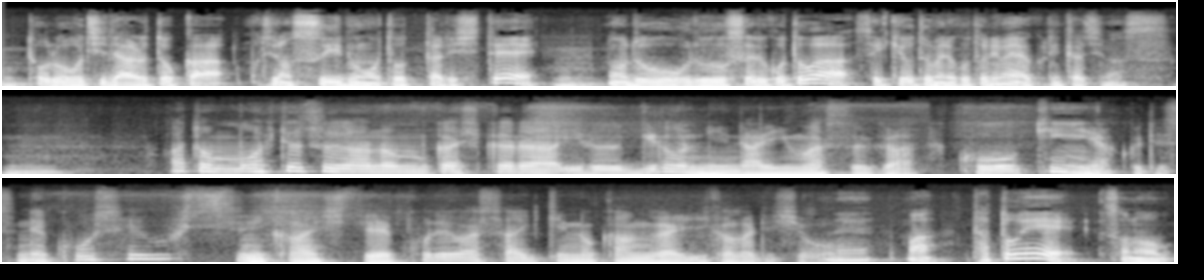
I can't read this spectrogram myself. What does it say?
うん、トローチであるとかもちろん水分を取ったりして、喉を潤せることは咳を止めることには役に立ちます。うん。あともう一つあの昔からいろいろ議論になりますが抗菌薬ですね。抗生物質に関してこれは最近の考えいかがでしょう、ね。まあ、たとえその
